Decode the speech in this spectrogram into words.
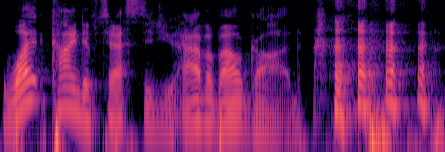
What kind of test did you have about God?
